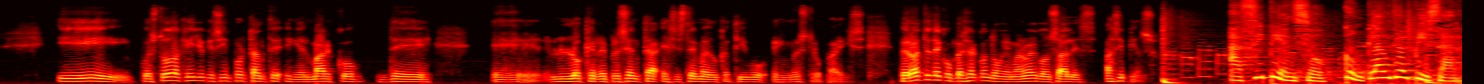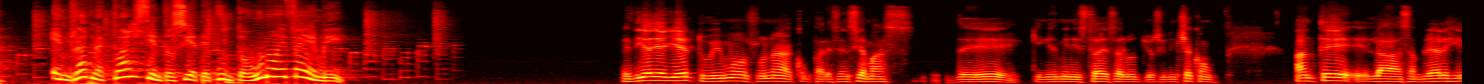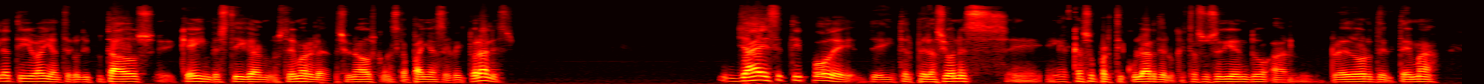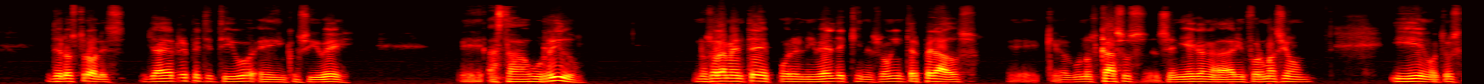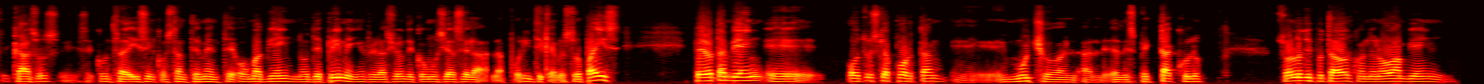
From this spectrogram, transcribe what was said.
y pues todo aquello que es importante en el marco de eh, lo que representa el sistema educativo en nuestro país. Pero antes de conversar con don Emanuel González, así pienso. Así pienso, con Claudio Alpizar, en Radio Actual 107.1 FM. El día de ayer tuvimos una comparecencia más de quien es ministra de Salud, Jocelyn Chacón, ante eh, la Asamblea Legislativa y ante los diputados eh, que investigan los temas relacionados con las campañas electorales. Ya ese tipo de, interpelaciones, eh, en el caso particular de lo que está sucediendo alrededor del tema de los troles, ya es repetitivo e inclusive hasta aburrido no solamente por el nivel de quienes son interpelados, eh, que en algunos casos se niegan a dar información y en otros casos eh, se contradicen constantemente o más bien nos deprimen en relación de cómo se hace la, política en nuestro país. Pero también eh, otros que aportan mucho al, al, espectáculo son los diputados cuando no van bien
